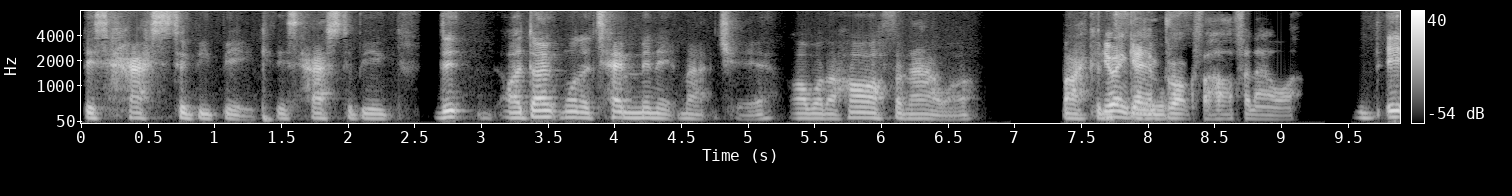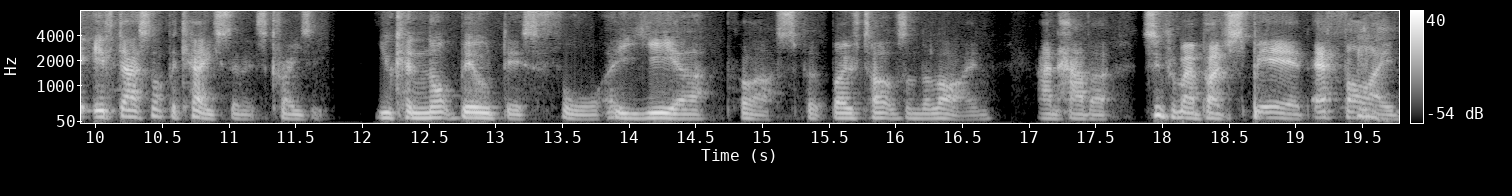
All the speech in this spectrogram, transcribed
This has to be big. This has to be. th- I don't want a ten minute match here. I want a half an hour back and You ain't getting forth. Brock for half an hour. If that's not the case, then it's crazy. You cannot build this for a year plus, put both titles on the line, and have a Superman punch, spear, F5, hmm.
